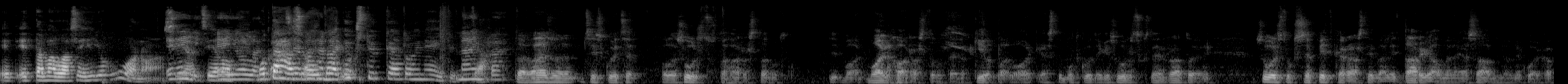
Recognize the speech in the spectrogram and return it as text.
Et, et tavallaan se ei ole huono asia. Ei, siellä ei on. Mutta tähän Se on, vähän niinku- yksi tykkää, toinen ei tykkää. näinpä. Tämä on vähän sellainen, siis kun itse olen suunnistusta harrastanut, vain, vain harrastanut, en ole kilpailu oikeasti, mutta kuitenkin suunnistuksessa tehnyt ratoja, niin suunnistuksessa se pitkä rastivälin tarjoaminen ja saaminen on niin kuin aika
